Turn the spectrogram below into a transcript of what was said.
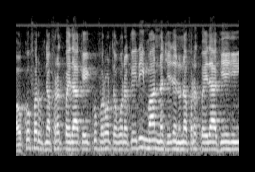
او کفر نفرت پیدا کوي کفر ورته غوړه کوي د ایمان نه چې د نفرت پیدا کیږي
